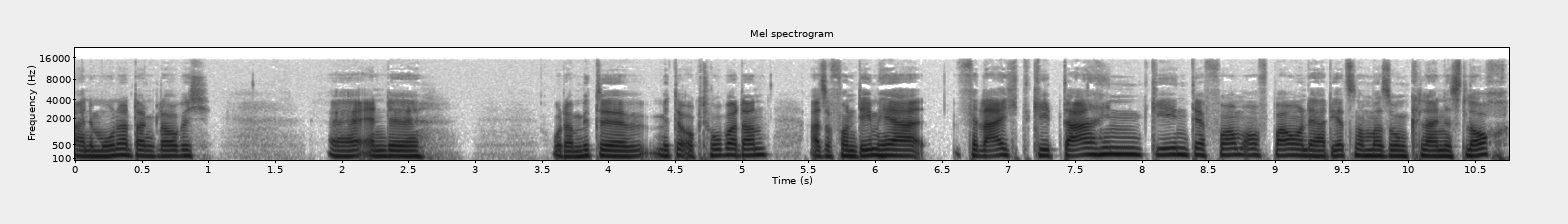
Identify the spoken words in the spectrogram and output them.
einem Monat dann, glaube ich. Äh, Ende oder Mitte, Mitte Oktober dann. Also von dem her, vielleicht geht dahingehend der Formaufbau und er hat jetzt nochmal so ein kleines Loch.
